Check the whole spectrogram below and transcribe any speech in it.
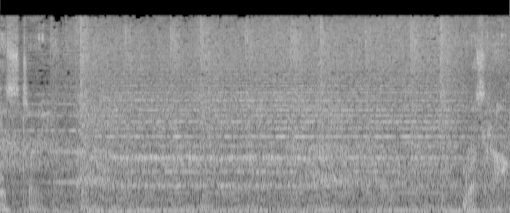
History was wrong.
